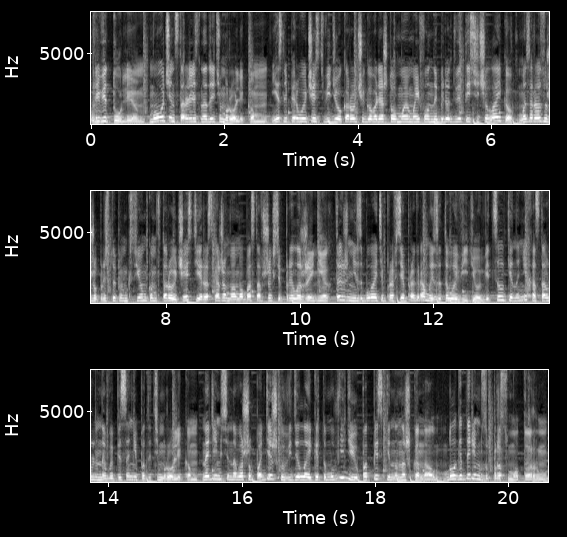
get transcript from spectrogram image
Приветули. Мы очень старались над этим роликом. Если первая часть видео, короче говоря, что в моем iPhone наберет 2000 лайков, мы сразу же приступим к съемкам второй части и расскажем вам об оставшихся приложениях. Также не забывайте про все программы из этого видео, ведь ссылки на них оставлены в описании под этим роликом. Надеемся на вашу поддержку в виде лайка этому видео и подписки на наш канал. Благодарим за просмотр.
